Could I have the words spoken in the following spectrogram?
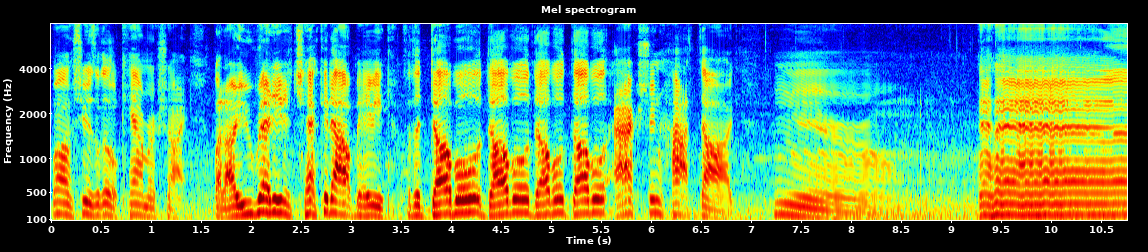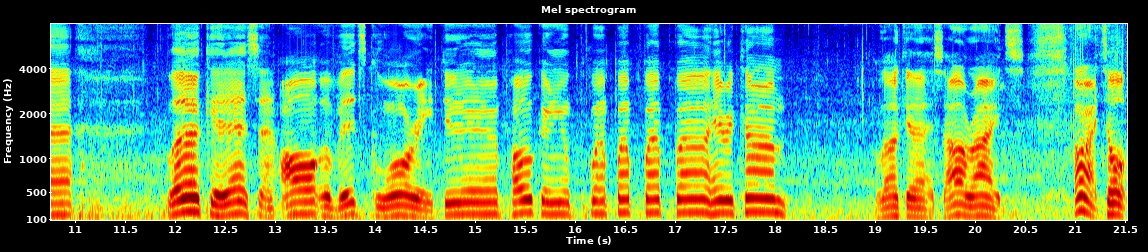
well, she was a little camera shy. But are you ready to check it out, baby, for the double, double, double, double action hot dog? Hmm. Look at this and all of its glory. Dude, poking you. Here it comes. Look at this. All right. All right, so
